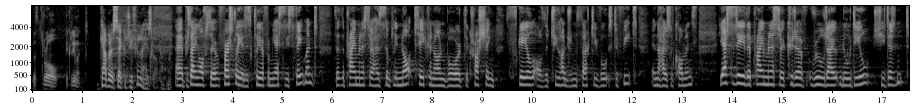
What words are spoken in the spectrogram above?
withdrawal agreement. Cabinet Secretary Fiona Hislop. Uh, Presiding Officer, firstly, it is clear from yesterday's statement that the Prime Minister has simply not taken on board the crushing scale of the 230 votes defeat in the House of Commons. Yesterday, the Prime Minister could have ruled out no deal. She didn't.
